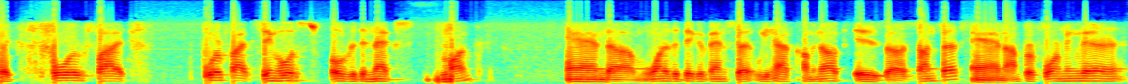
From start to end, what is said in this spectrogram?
like four or five four or five singles over the next month. And um, one of the big events that we have coming up is uh, Sunfest, and I'm performing there.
